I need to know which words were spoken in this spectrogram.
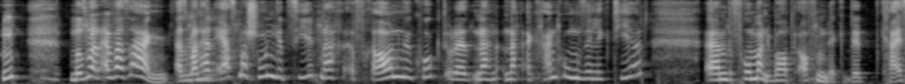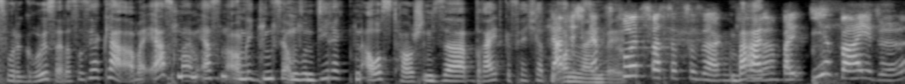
Muss man einfach sagen. Also man hat erstmal schon gezielt nach Frauen geguckt oder nach, nach Erkrankungen selektiert, ähm, bevor man überhaupt offen, der, der Kreis wurde größer, das ist ja klar. Aber erstmal im ersten Augenblick ging es ja um so einen direkten Austausch in dieser breit gefächerten Darf ich ganz Online-Welt. kurz was dazu sagen, Paula? Weil ihr beide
